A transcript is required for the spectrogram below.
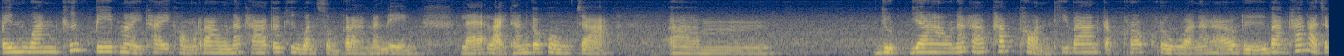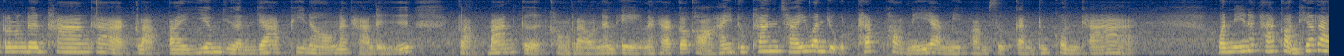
เป็นวันขึ้นปีใหม่ไทยของเรานะคะ ก็คือวันสงกรานต์นั่นเอง และหลายท่านก็คงจะอืม หยุดยาวนะคะ พักผ่อนที่บ้านกับครอบครัวนะคะ หรือบางท่านอาจจะกำลังเดินทางค่ะ กลับไปเยี่ยมเยือนญาติพี่น้องนะคะ หรือกลับบ้านเกิดของเรานั่นเองนะคะ ก็ขอให้ทุกท่านใช้วันหยุดพักผ่อนนี้อย่างมีความสุขกันทุกคนค่ะวันนี้นะคะก่อนที่เรา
